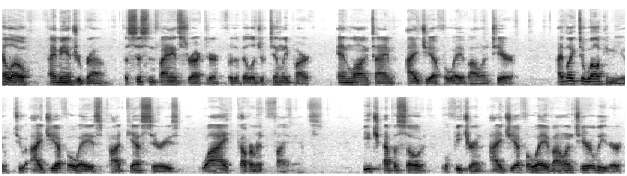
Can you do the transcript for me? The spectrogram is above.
Hello, I'm Andrew Brown, Assistant Finance Director for the Village of Tinley Park and longtime IGFOA volunteer. I'd like to welcome you to IGFOA's podcast series, Why Government Finance. Each episode will feature an IGFOA volunteer leader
